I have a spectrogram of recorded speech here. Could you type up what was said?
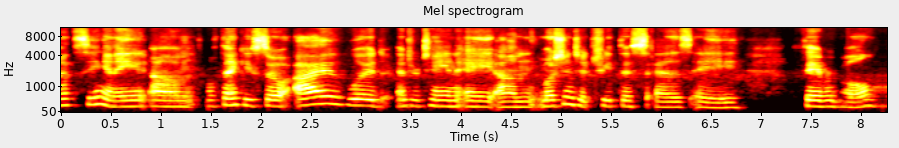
Not seeing any. Um, well, thank you. So I would entertain a um, motion to treat this as a favorable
